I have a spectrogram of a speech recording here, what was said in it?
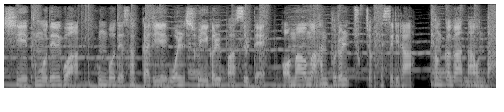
CF 모델과 홍보대사까지의 월 수익을 봤을 때 어마어마한 부를 축적했으리라 평가가 나온다.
